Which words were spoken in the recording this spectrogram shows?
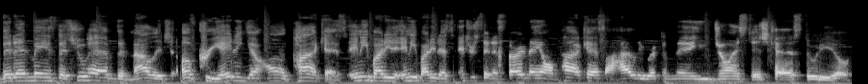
then that means that you have the knowledge of creating your own podcast. Anybody, anybody that's interested in starting their own podcast, I highly recommend you join Stitchcast Studio.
